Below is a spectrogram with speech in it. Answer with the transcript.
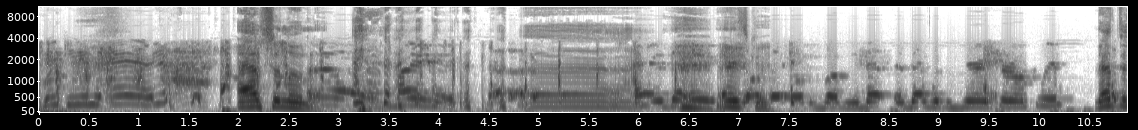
pinky in the air. Absolutely. Oh, man. Uh, Hey, is that, hey, That's good. Is that, is that with the Jheri curl twist? that's the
